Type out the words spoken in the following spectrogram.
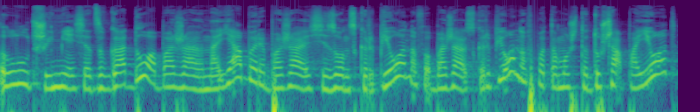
лучший месяц в году. Обожаю ноябрь, обожаю сезон скорпионов, обожаю скорпионов, потому что душа поет, поет,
